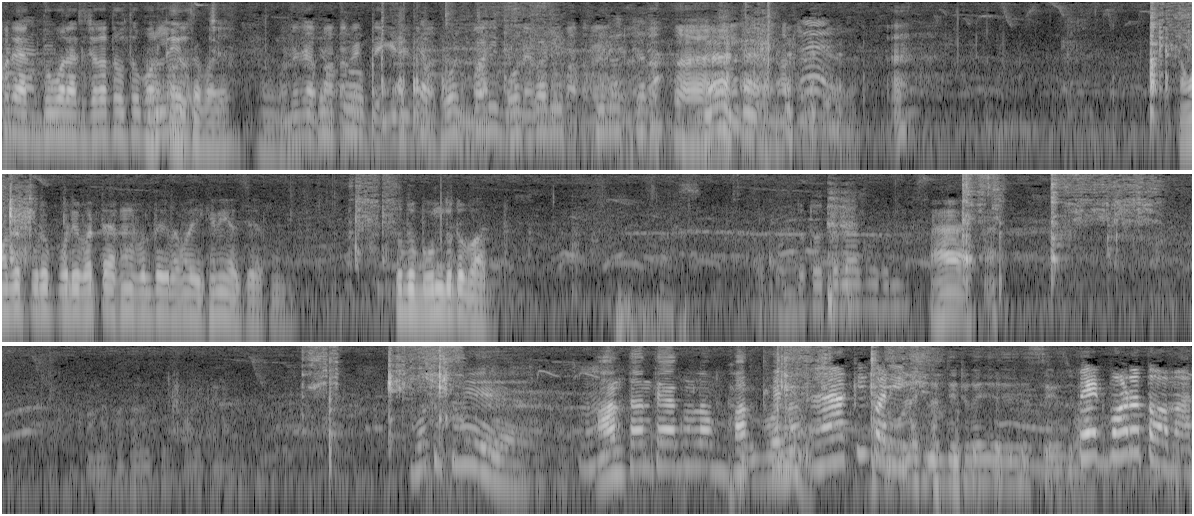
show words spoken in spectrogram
করে এক দুবার এক জায়গাতে হতে পারলেই হচ্ছে ভোজবাড়ি ভোজবাড়ি আমাদের পুরো পরিবারটা এখন বলতে গেলে আমরা এখানেই আছি এখন। শুধু বন্ধুটো বাদ। বন্ধুটো চলে আসবে হ্যাঁ। তুমি আনতে আনতে এখন ভাত খেয়ে হ্যাঁ কি করি পেট বড় তো আমার।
